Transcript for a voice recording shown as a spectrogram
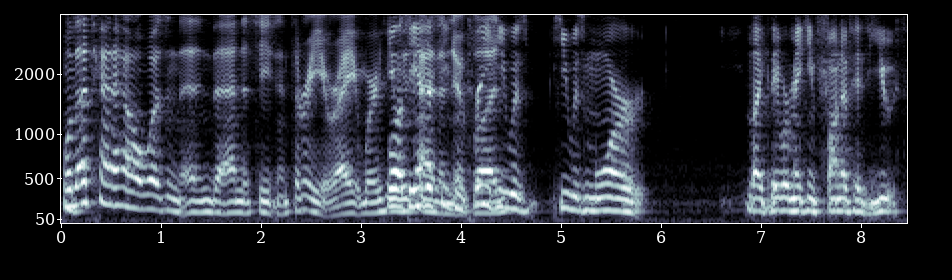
Well, that's kind of how it was in, in the end of season three, right? Where he well, at the end of season three, blood. he was he was more like they were making fun of his youth,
